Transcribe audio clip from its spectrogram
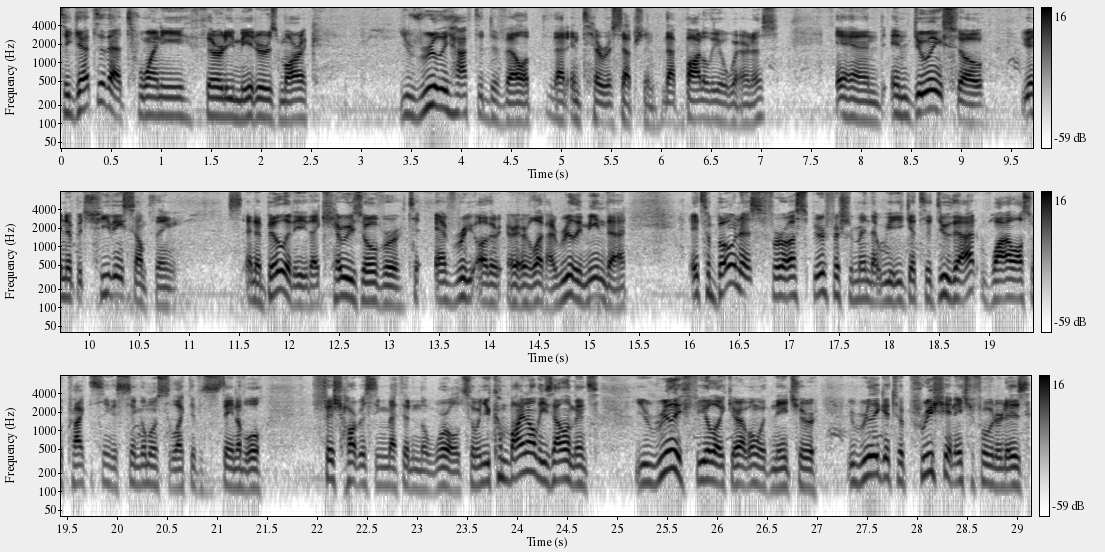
to get to that 20, 30 meters mark, you really have to develop that interoception, that bodily awareness. And in doing so, you end up achieving something, an ability that carries over to every other area of life. I really mean that. It's a bonus for us spear fishermen that we get to do that while also practicing the single most selective and sustainable fish harvesting method in the world. So when you combine all these elements, you really feel like you're at one with nature. You really get to appreciate nature for what it is.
